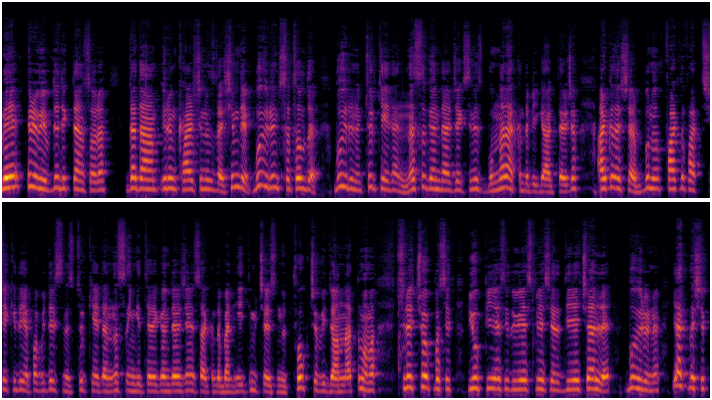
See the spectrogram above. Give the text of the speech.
Ve preview dedikten sonra dadam ürün karşınızda. Şimdi bu ürün satıldı. Bu ürünü Türkiye'den nasıl göndereceksiniz? Bunlar hakkında bilgi aktaracağım. Arkadaşlar bunu farklı farklı şekilde yapabilirsiniz. Türkiye'den nasıl İngiltere'ye göndereceğiniz hakkında ben eğitim içerisinde çokça video anlattım ama süreç çok basit. UPS ya da USPS ya da DHL ile bu ürünü yaklaşık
